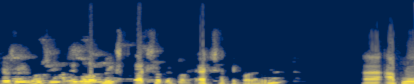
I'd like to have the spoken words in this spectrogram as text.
খেসারির ভুসি এগুলো মিক্সড একসাথে করে একসাথে করেন না? আপনি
